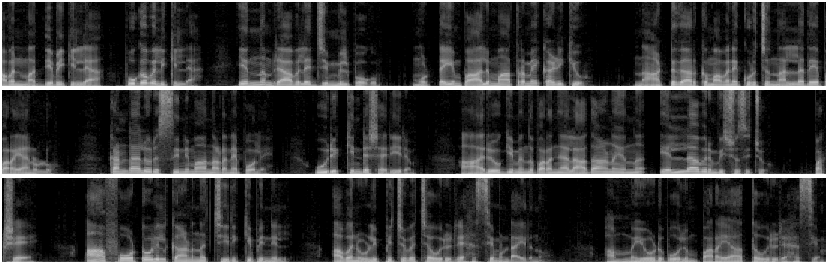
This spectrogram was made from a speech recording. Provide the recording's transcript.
അവൻ മദ്യപിക്കില്ല പുകവലിക്കില്ല. എന്നും രാവിലെ ജിമ്മിൽ പോകും. മുട്ടയും പാലും മാത്രമേ കഴിക്കൂ. നാട്ടുകാർക്കും അവനെക്കുറിച്ച് നല്ലതേ പറയാനുള്ളൂ. കണ്ടാൽ ഒരു സിനിമാ പോലെ. ഉരുക്കിന്റെ ശരീരം. ആരോഗ്യമെന്ന് പറഞ്ഞാൽ അതാണ് എന്ന് എല്ലാവരും വിശ്വസിച്ചു. പക്ഷേ ആ ഫോട്ടോയിൽ കാണുന്ന ചിരിക്കു പിന്നിൽ അവൻ ഒളിപ്പിച്ചുവെച്ച ഒരു രഹസ്യമുണ്ടായിരുന്നു. അമ്മയോടുപോലും പറയാത്ത ഒരു രഹസ്യം.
